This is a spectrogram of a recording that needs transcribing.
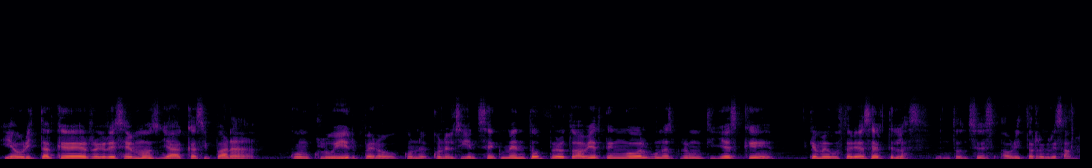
y ahorita que regresemos ya casi para concluir, pero con, con el siguiente segmento, pero todavía tengo algunas preguntillas que, que me gustaría hacértelas. Entonces, ahorita regresamos.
